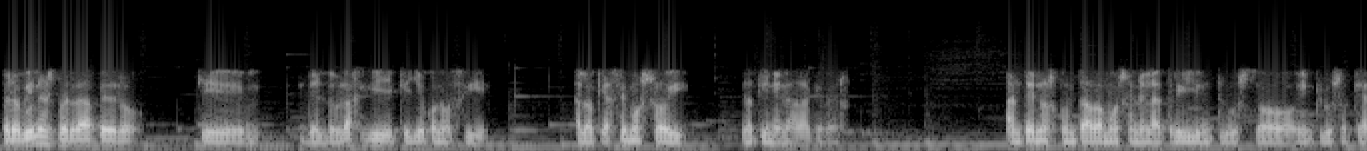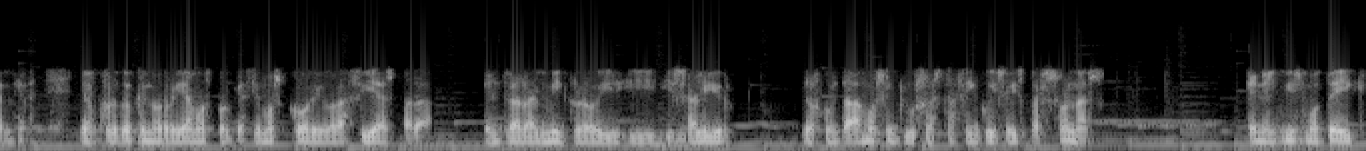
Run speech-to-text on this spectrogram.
Pero bien es verdad, Pedro, que del doblaje que, yo conocí a lo que hacemos hoy no tiene nada que ver. Antes nos juntábamos en el atril, incluso, incluso que me acuerdo que nos reíamos porque hacíamos coreografías para entrar al micro y, salir, nos juntábamos incluso hasta cinco y seis personas en el mismo take,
